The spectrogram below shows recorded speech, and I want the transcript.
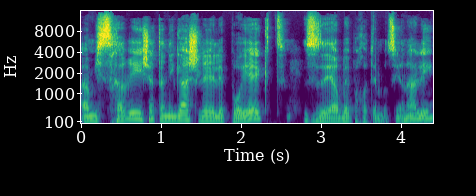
המסחרי, שאתה ניגש לפרויקט, זה הרבה פחות אמוציונלי.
